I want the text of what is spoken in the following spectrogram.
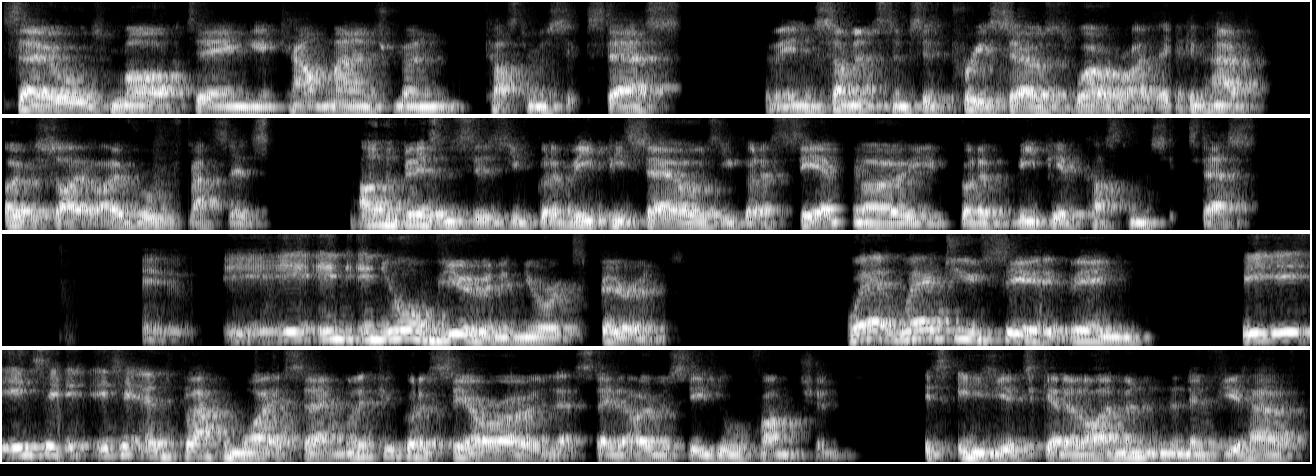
sales, marketing, account management, customer success. In some instances, pre-sales as well, right? They can have oversight over all facets. Other businesses, you've got a VP sales, you've got a CMO, you've got a VP of customer success. In, in your view and in your experience, where where do you see it being? Is it is it as black and white as saying, well, if you've got a CRO, let's say that oversees all functions, it's easier to get alignment than if you have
